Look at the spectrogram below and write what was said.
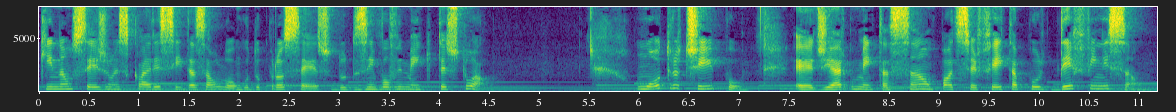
que não sejam esclarecidas ao longo do processo do desenvolvimento textual. Um outro tipo é, de argumentação pode ser feita por definição.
